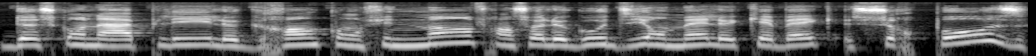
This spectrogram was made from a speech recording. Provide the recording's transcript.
de ce qu'on a appelé le grand confinement. François Legault dit on met le Québec sur pause.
